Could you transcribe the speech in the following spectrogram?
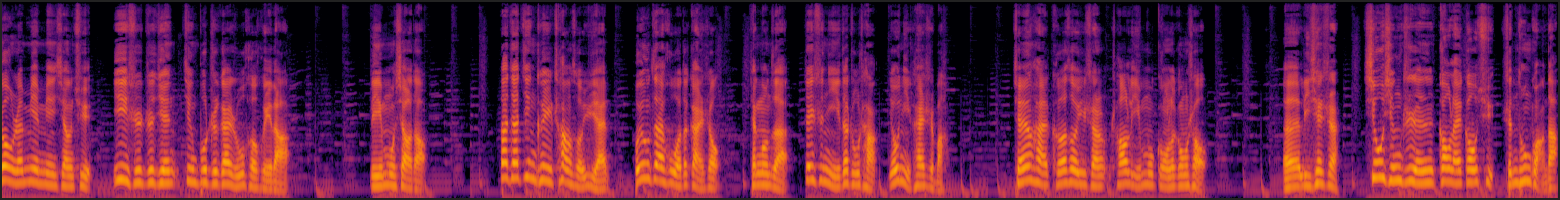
众人面面相觑，一时之间竟不知该如何回答。李牧笑道：“大家尽可以畅所欲言，不用在乎我的感受。钱公子，这是你的主场，由你开始吧。”钱海咳嗽一声，朝李牧拱了拱手：“呃，李先生，修行之人高来高去，神通广大，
